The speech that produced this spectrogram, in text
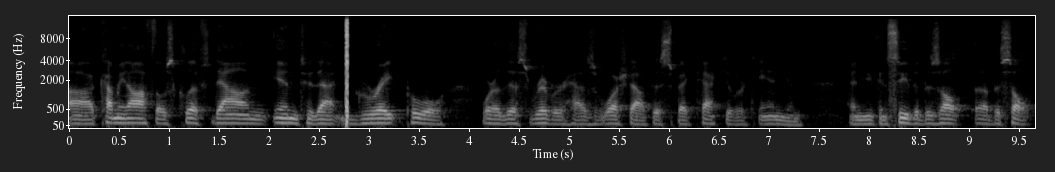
uh, coming off those cliffs down into that great pool where this river has washed out this spectacular canyon. And you can see the basalt, uh, basalt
